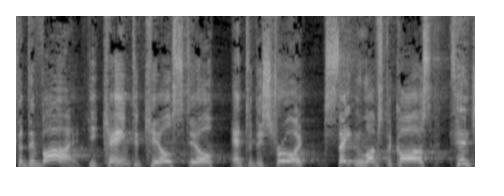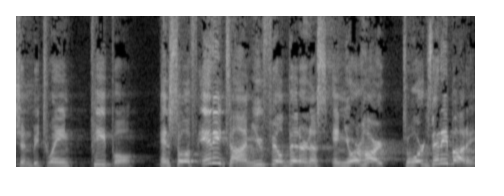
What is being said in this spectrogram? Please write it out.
to divide. He came to kill, steal, and to destroy. Satan loves to cause tension between people. And so, if any time you feel bitterness in your heart towards anybody,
